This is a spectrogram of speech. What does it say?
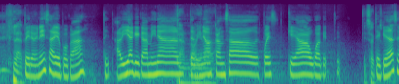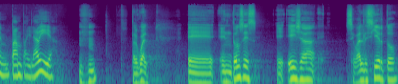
Claro. Pero en esa época te- había que caminar, Claro, no había terminabas cansado, después que agua, que te, Exacto. te quedas en Pampa y la vía. Tal cual. Eh, entonces, eh, ella se va al desierto,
